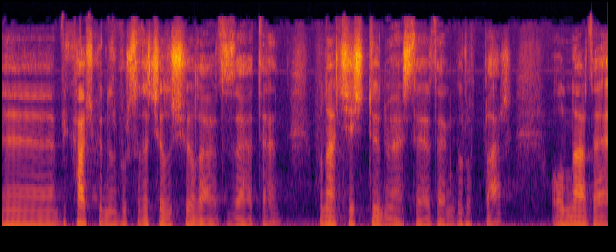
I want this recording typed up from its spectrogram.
E, birkaç gündür Bursa'da çalışıyorlardı zaten. Bunlar çeşitli üniversitelerden gruplar. Onlar da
